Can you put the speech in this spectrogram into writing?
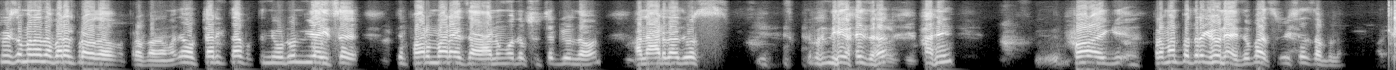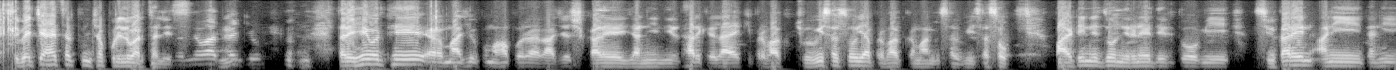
चोवीस म्हणा ना बऱ्याच प्रभागा प्रभागामध्ये औपचारिकता फक्त निवडून यायचं. ते फॉर्म भरायचा अनुमोदक सूचक घेऊन जाऊन आणि आठ दहा दिवस निघायचं आणि फळ- प्रमाणपत्र घेऊन यायचं बस विषय संपला. शुभेच्छा आहेत सर तुमच्या पुढील वाटचालीस. धन्यवाद थँक्यू तर हे होते अ, माजी उपमहापौर राजेश काळे यांनी निर्धार केला आहे की प्रभाग चोवीस असो या प्रभाग क्रमांक सव्वीस असो. पार्टीने जो निर्णय देईल तो मी स्वीकारेन आणि त्यांनी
